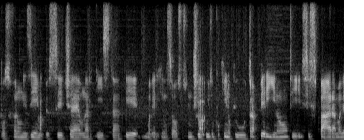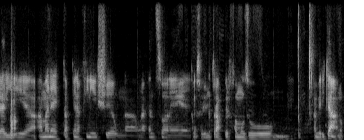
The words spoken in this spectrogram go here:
posso fare un esempio se c'è un artista che magari che ne so su un circuito un pochino più trapperino si, si spara magari a, manetta appena finisce una, una canzone di un trapper famoso americano,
